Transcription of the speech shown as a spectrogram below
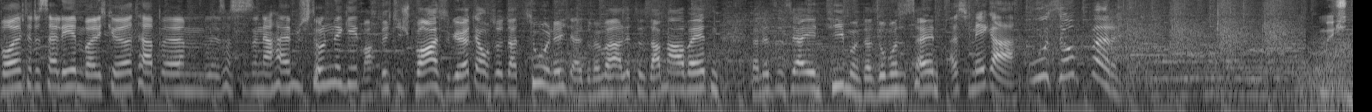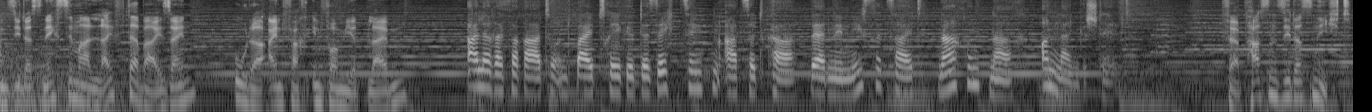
wollte das erleben, weil ich gehört habe, ähm, dass es in einer halben Stunde geht. Macht richtig Spaß, gehört ja auch so dazu, nicht? Also wenn wir alle zusammenarbeiten, dann ist es ja ein Team und so muss es sein. Das ist mega. Uh, super. Möchten Sie das nächste Mal live dabei sein oder einfach informiert bleiben? Alle Referate und Beiträge der 16. AZK werden in nächster Zeit nach und nach online gestellt. Verpassen Sie das nicht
